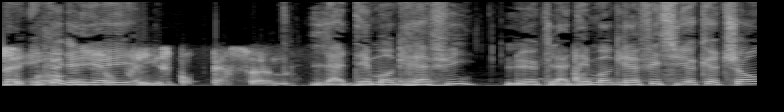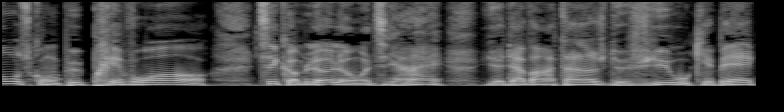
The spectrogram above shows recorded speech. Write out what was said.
Ben, écoute, il y a... pour personne. La démographie. Luc, la démographie, s'il y a quelque chose qu'on peut prévoir, tu sais, comme là, là, on dit, hein, il y a davantage de vieux au Québec,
